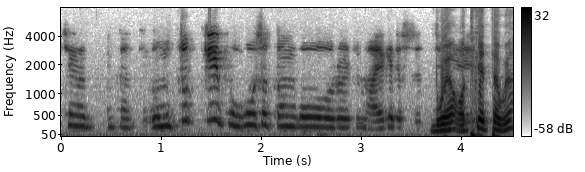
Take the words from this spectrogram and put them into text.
제가 그러니까 너무 좁게 보고 있었던 거를 좀 알게 됐어요. 뭐야 어떻게 했다고요?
